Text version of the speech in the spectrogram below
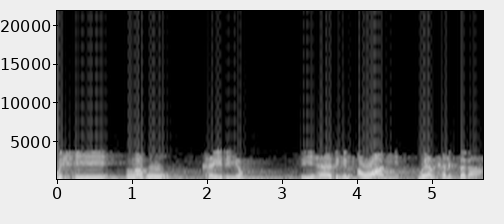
wixii lagu kaydiyo fii haadihi alawaani. Weelkan isaga ah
